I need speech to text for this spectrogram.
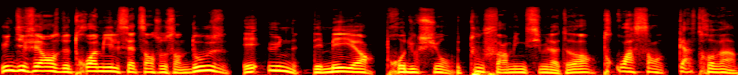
Une différence de 3772 et une des meilleures productions de tout Farming Simulator, 380%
